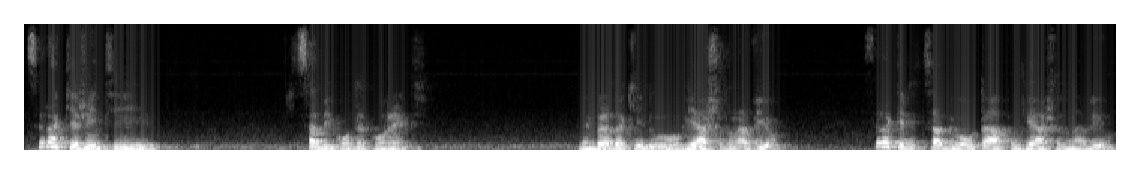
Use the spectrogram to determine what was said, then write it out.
Será que a gente sabe contra a corrente? Lembrando aqui do riacho do navio. Será que a gente sabe voltar para o riacho do navio?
